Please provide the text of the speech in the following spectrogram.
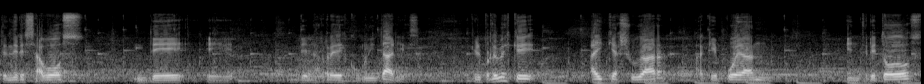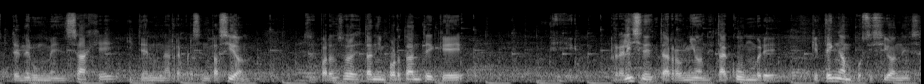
tener esa voz de, eh, de las redes comunitarias. El problema es que hay que ayudar a que puedan, entre todos, tener un mensaje y tener una representación. Entonces, para nosotros es tan importante que realicen esta reunión, esta cumbre, que tengan posiciones,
